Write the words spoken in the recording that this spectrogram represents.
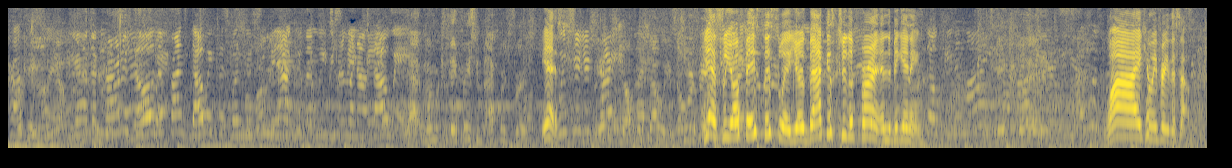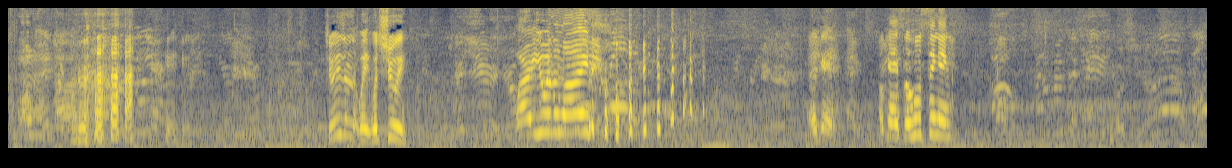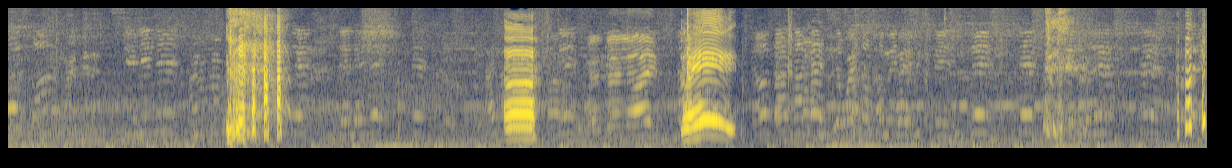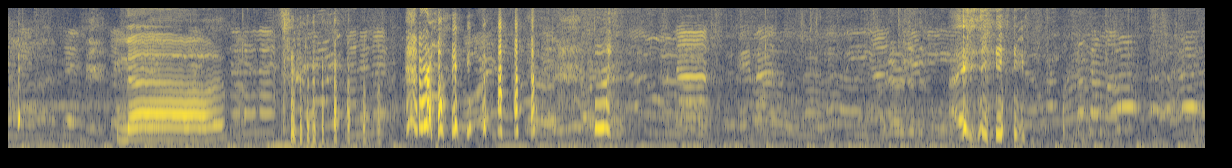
They facing backwards first. We Yes. should just try it. Y'all face that way. So we're Yeah, so y'all face this way. Your back is to the front in the beginning. So get in line. Why can we figure this out? Chewy's in the wait. What's Chewy? Why are you in the line? okay. Okay. So who's singing? Uh. Wait. No.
